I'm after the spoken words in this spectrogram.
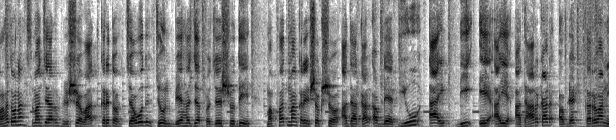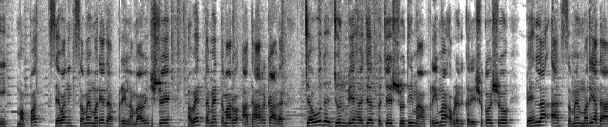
મહત્વના સમાચાર વિશે વાત કરીએ તો ચૌદ જૂન બે હજાર પચીસ સુધી મફતમાં કરી શકશો આધાર કાર્ડ અપડેટ. યુઆઈડીએઆઈએ આધાર કાર્ડ અપડેટ કરવાની મફત સેવાની સમય મર્યાદા ફરી લંબાવી છે. હવે તમે તમારો આધાર કાર્ડ ચૌદ જૂન બે હજાર પચીસ સુધીમાં ફ્રીમાં અપડેટ કરી શકો છો. પહેલાં આ સમય મર્યાદા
